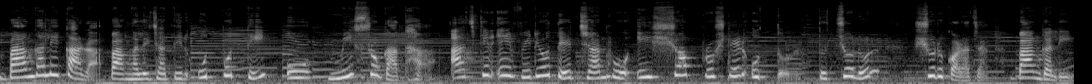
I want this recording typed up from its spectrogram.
বাঙালি কারা? বাঙালি জাতির উৎপত্তি ও মিশ্র গাথা। আজকের এই ভিডিওতে জানব এই সব প্রশ্নের উত্তর। তো চলুন শুরু করা যাক। বাঙালি,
